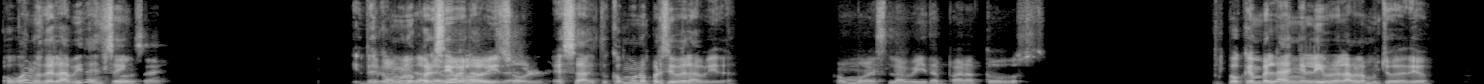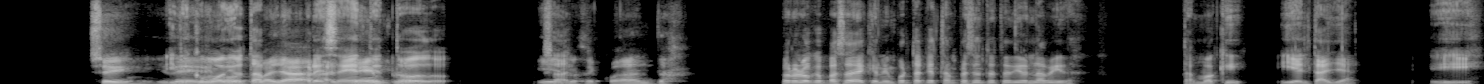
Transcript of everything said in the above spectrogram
o bueno, de la vida en sí. De, cómo uno percibe la vida. sol. Exacto, cómo uno percibe la vida. Como es la vida para todos. Porque en verdad en el libro él habla mucho de Dios. Sí, y Y de, cómo Dios está presente en todo. y no sé cuánto. Pero lo que pasa es que no importa qué tan presente esté Dios en la vida. Estamos aquí y Él está allá. Y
